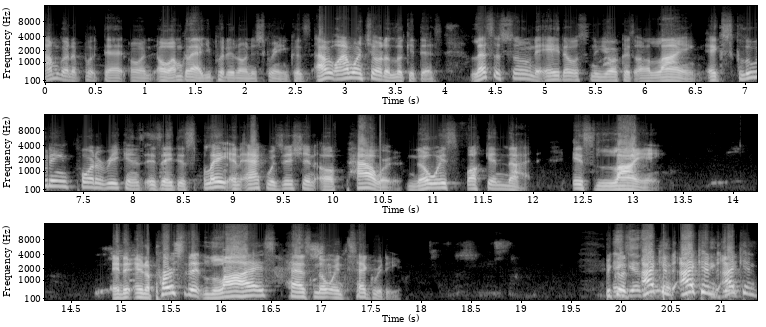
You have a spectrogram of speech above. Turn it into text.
I'm going to put that on. Oh, I'm glad you put it on the screen because I, I, want y'all to look at this. Let's assume the ADOS New Yorkers are lying. Excluding Puerto Ricans is a display and acquisition of power. No, it's fucking not. It's lying. And, and a person that lies has no integrity. Because I can, I can, I can,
